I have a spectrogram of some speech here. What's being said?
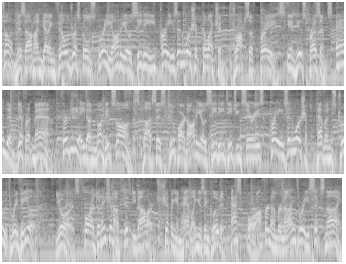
Don't miss out on getting Phil Driscoll's three audio CD Praise and Worship collection, Drops of Praise, In His Presence, and A Different Man, 38 anointed songs, plus his two part audio CD teaching series, Praise and Worship Heaven's Truth Revealed. Yours for a donation of $50. Shipping and handling is included. Ask for offer number 9369.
